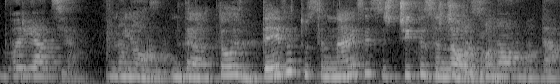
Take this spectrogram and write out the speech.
вариация на норма. Да, т.е. 9-18 се счита за норма. за норма, да.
